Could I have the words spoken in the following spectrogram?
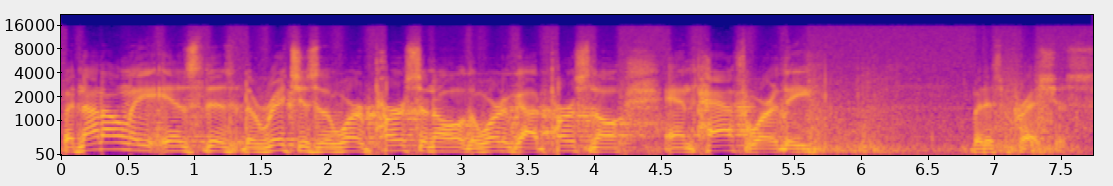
But not only is the, the riches of the word personal, the word of God personal and pathworthy, but it's precious.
